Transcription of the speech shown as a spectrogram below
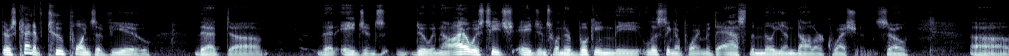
there's kind of two points of view that uh, that agents do. And now I always teach agents when they're booking the listing appointment to ask the million dollar question. So. Uh,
